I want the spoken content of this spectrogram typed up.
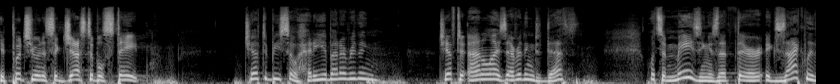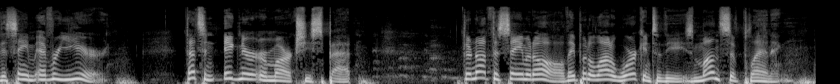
It puts you in a suggestible state. Do you have to be so heady about everything? Do you have to analyze everything to death? What's amazing is that they're exactly the same every year. That's an ignorant remark, she spat. They're not the same at all. They put a lot of work into these, months of planning.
